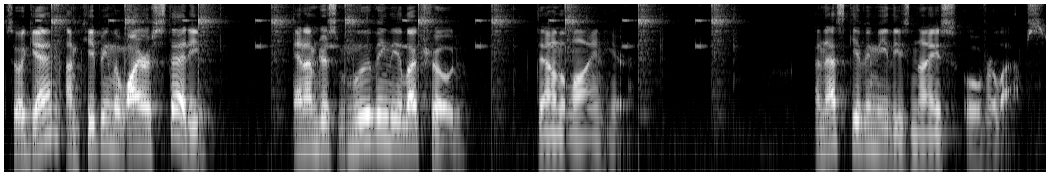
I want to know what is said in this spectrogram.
So again, I'm keeping the wire steady, and I'm just moving the electrode down the line here. And that's giving me these nice overlaps.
